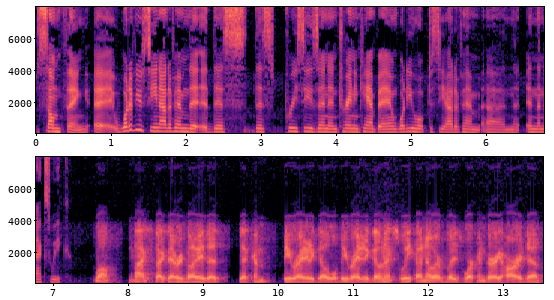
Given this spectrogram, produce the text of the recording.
something. Uh, what have you seen out of him th- this this preseason and training camp, and what do you hope to see out of him uh, in, the, in the next week? Well, I expect everybody that that can be ready to go will be ready to go next week. I know everybody's working very hard to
